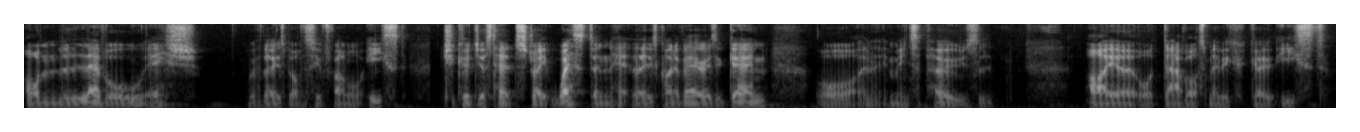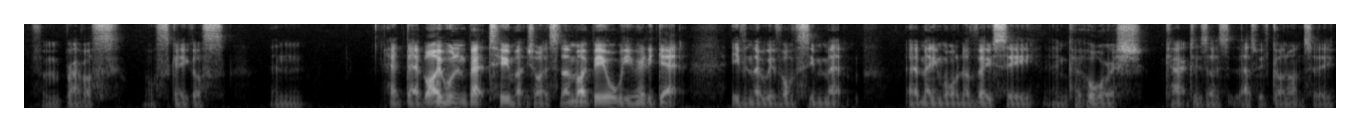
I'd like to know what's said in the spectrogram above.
on the level ish with those, but obviously far more east. She could just head straight west and hit those kind of areas again, or I mean, suppose Arya or Davos maybe could go east from Braavos or Skagos and head there. But I wouldn't bet too much on it. So that might be all we really get, even though we've obviously met uh, many more Norvoshi and Qohorish characters as as we've gone on. So at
